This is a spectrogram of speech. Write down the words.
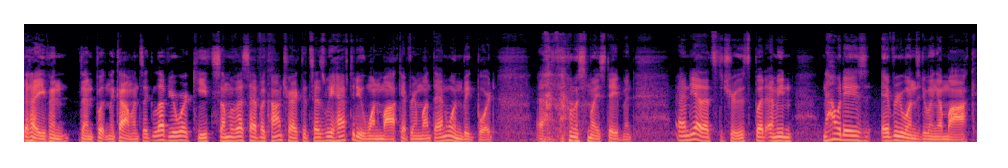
and I even then put in the comments, like, love your work, Keith. Some of us have a contract that says we have to do one mock every month and one big board. Uh, that was my statement. And yeah, that's the truth. But I mean, nowadays everyone's doing a mock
